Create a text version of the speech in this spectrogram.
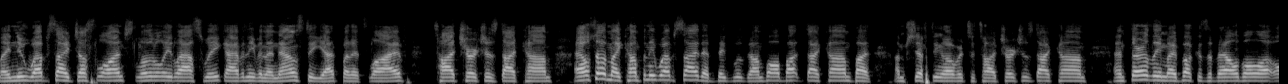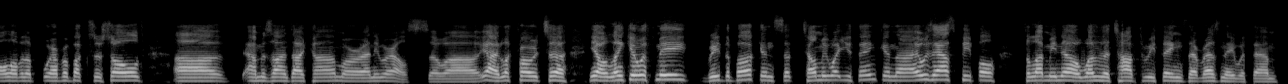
My new website just launched literally last week. I haven't even announced it yet, but it's live, toddcherches.com. I also have my company website at bigbluegumball.com, but I'm shifting over to toddcherches.com. And thirdly, my book is available all over the, wherever books are sold, uh, amazon.com or anywhere else. So uh, yeah, I look forward to, you know, link in with me, read the book and tell me what you think. And uh, I always ask people to let me know what are the top three things that resonate with them.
